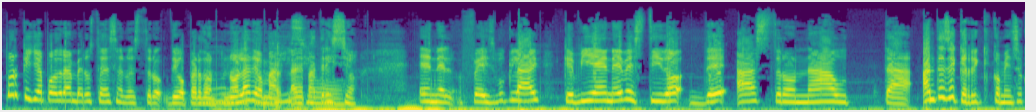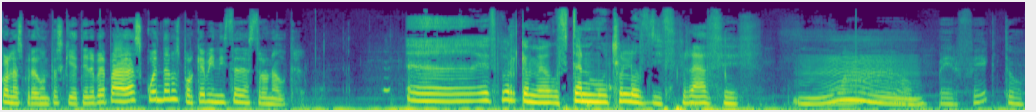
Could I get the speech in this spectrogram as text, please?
porque ya podrán ver ustedes en nuestro, digo, perdón, no, la de Omar, la de Patricio, en el Facebook Live, que viene vestido de astronauta. Antes de que Ricky comience con las preguntas que ya tiene preparadas, cuéntanos por qué viniste de astronauta. Eh, es porque me gustan mucho los disfraces. Wow, perfecto.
